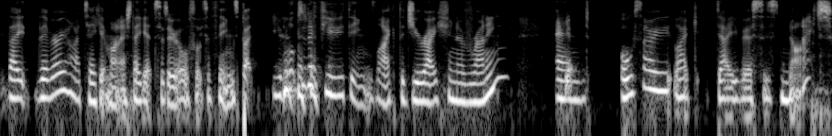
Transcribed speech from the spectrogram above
they, they're very high tech at Monash. They get to do all sorts of things. But you've looked at a few things like the duration of running, and yep. also like day versus night.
